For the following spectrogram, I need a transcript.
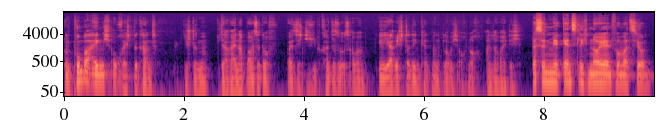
Und Pumper eigentlich auch recht bekannt, die Stimme. Der Rainer Basedorf, weiß ich nicht, wie bekannt er so ist, aber Ilja Richter, den kennt man, glaube ich, auch noch anderweitig. Das sind mir gänzlich neue Informationen.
